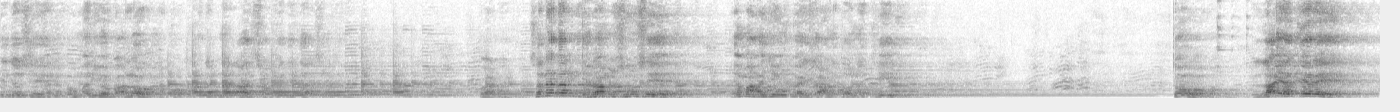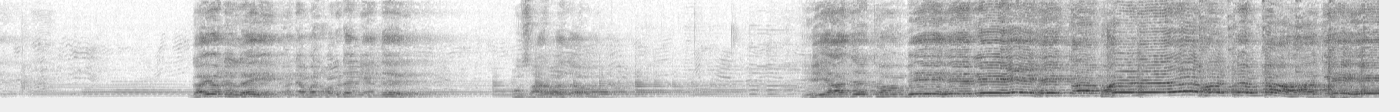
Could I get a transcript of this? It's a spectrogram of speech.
સોંપી દીધો છે અને ભમરીઓ ભાલો અને પોપરાગઢના રાજ સોંપી દીધા છે. પણ સનાતન ધર્મ શું છે? એમાં હજી હું કઈ જાણતો નથી. તો લાય અત્યારે ગાયોને લઈ અને વનવગડાની અંદર હું સારવા જાઉં. હે આજ ખંભે રે કામળ હટ માગે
